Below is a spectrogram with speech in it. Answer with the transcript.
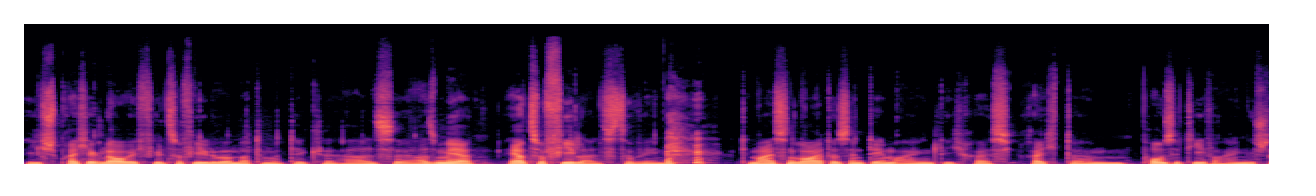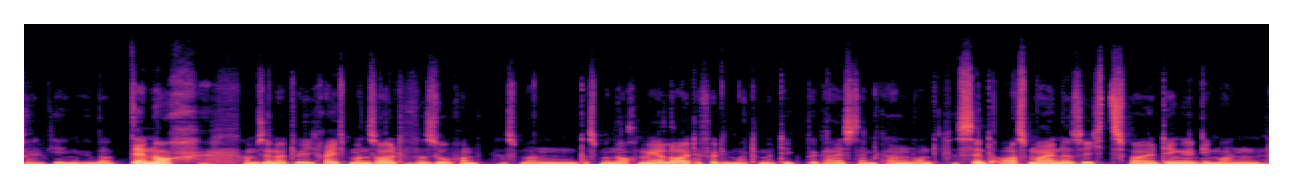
ich spreche, glaube ich, viel zu viel über Mathematik, als, also mehr, eher zu viel als zu wenig. Die meisten Leute sind dem eigentlich recht, recht ähm, positiv eingestellt gegenüber. Dennoch haben sie natürlich recht, man sollte versuchen, dass man, dass man noch mehr Leute für die Mathematik begeistern kann. Und es sind aus meiner Sicht zwei Dinge, die man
